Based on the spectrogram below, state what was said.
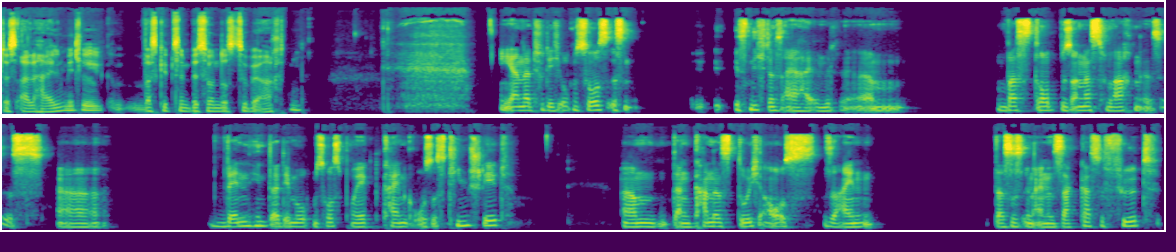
das Allheilmittel. Was gibt es denn besonders zu beachten? Ja, natürlich, Open Source ist, ist nicht das Allheilmittel. Ähm, was dort besonders zu beachten ist, ist, äh, wenn hinter dem Open Source Projekt kein großes Team steht, ähm, dann kann es durchaus sein, dass es in eine Sackgasse führt,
